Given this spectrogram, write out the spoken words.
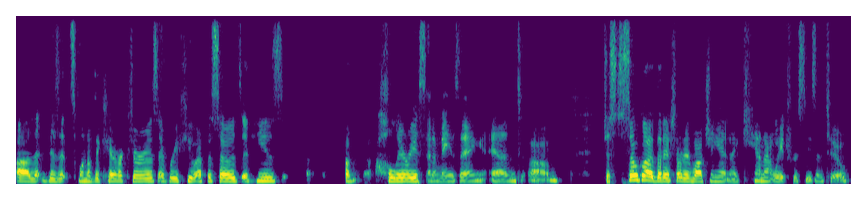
uh, that visits one of the characters every few episodes, and he's um, hilarious and amazing. And um, just so glad that I started watching it, and I cannot wait for season two.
